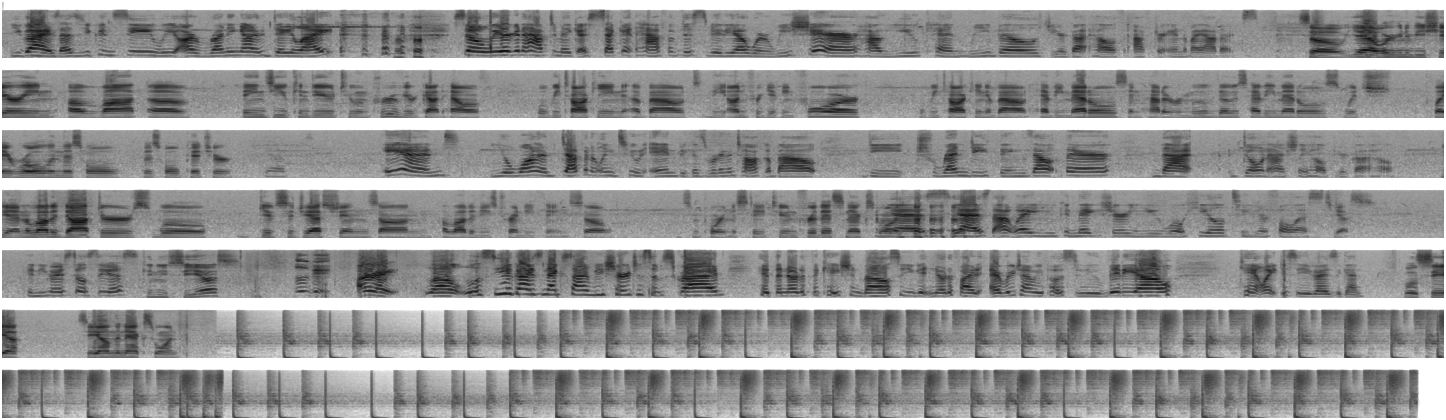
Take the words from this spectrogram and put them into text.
You guys, as you can see, we are running out of daylight. so we are going to have to make a second half of this video where we share how you can rebuild your gut health after antibiotics. So, yeah, we're going to be sharing a lot of things you can do to improve your gut health. We'll be talking about the unforgiving four. We'll be talking about heavy metals and how to remove those heavy metals, which play a role in this whole this whole picture. Yep. And you'll want to definitely tune in because we're going to talk about the trendy things out there that don't actually help your gut health. Yeah, and a lot of doctors will give suggestions on a lot of these trendy things. So it's important to stay tuned for this next one. Yes, yes. That way you can make sure you will heal to your fullest. yes. Can you guys still see us? Can you see us? Okay. All right. Well, we'll see you guys next time. Be sure to subscribe, Hit the notification bell so you get notified every time we post a new video. Can't wait to see you guys again. We'll see ya. See you on the next one.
